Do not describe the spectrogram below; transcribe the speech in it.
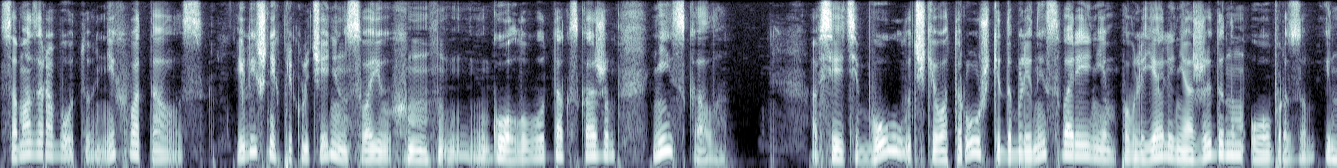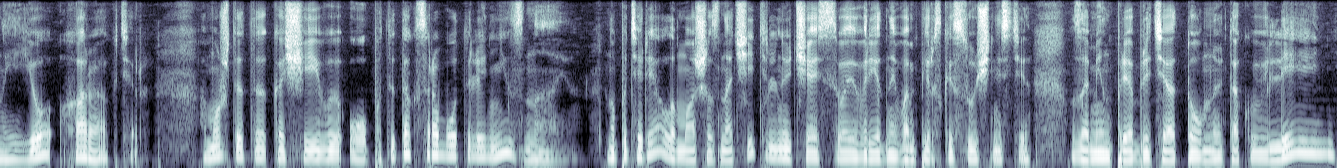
сама за работу не хваталась. И лишних приключений на свою хм, голову, так скажем, не искала. А все эти булочки, ватрушки да блины с вареньем повлияли неожиданным образом и на ее характер. А может, это Кощеевы опыты так сработали, не знаю но потеряла Маша значительную часть своей вредной вампирской сущности, взамен приобретя томную такую лень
